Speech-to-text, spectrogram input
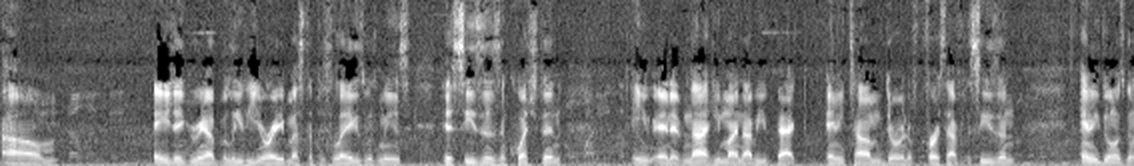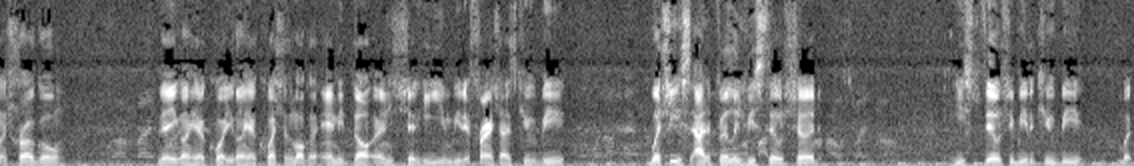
Um, AJ Green, I believe he already messed up his legs, which means his season is in question. He, and if not, he might not be back anytime during the first half of the season. Andy Dalton's gonna struggle. Then you're gonna hear you're gonna hear questions mark on Andy Dalton. Should he even be the franchise QB? Which he's I believe he still should. He still should be the QB, but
